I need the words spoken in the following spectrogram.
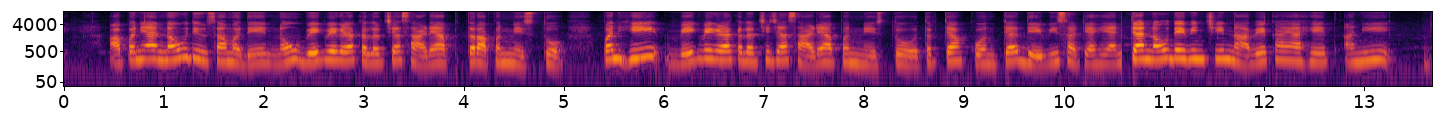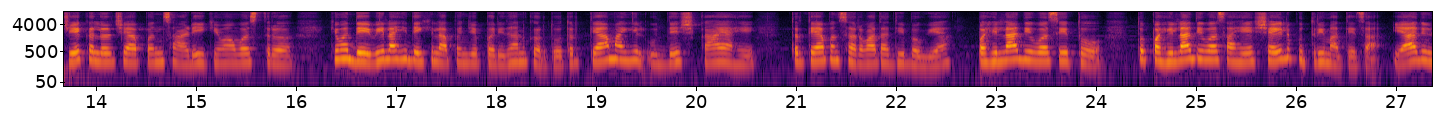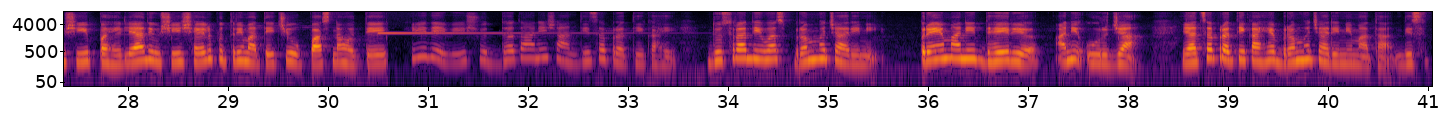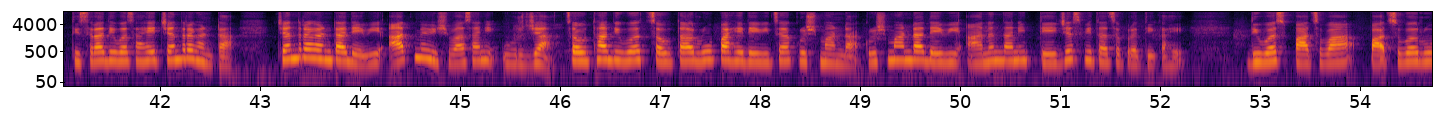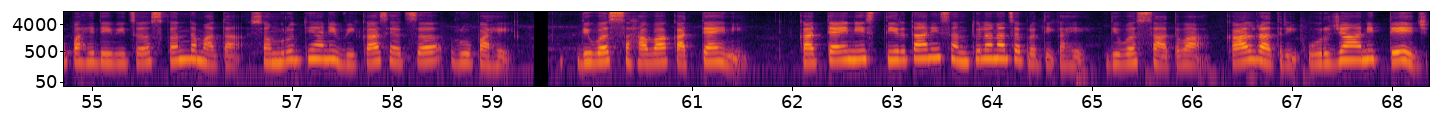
आपण या नऊ दिवसामध्ये नऊ वेगवेगळ्या कलरच्या साड्या तर आपण नेसतो. पण ही वेगवेगळ्या कलरची ज्या साड्या आपण नेसतो तर त्या कोणत्या देवीसाठी आहे? आणि त्या नऊ देवींची नावे काय आहेत? आणि जे कलरचे आपण साडी किंवा वस्त्र किंवा देवीलाही देखील आपण जे परिधान करतो तर त्यामागील उद्देश काय आहे? तर ते आपण सर्वात आधी बघूया. पहिला दिवस येतो. तो पहिला दिवस आहे शैलपुत्री मातेचा. या दिवशी पहिल्या दिवशी शैलपुत्री मातेची उपासना होते. ही देवी शुद्धता आणि शांतीचं प्रतीक आहे. दुसरा दिवस ब्रह्मचारिणी. प्रेम आणि धैर्य आणि ऊर्जा याचं प्रतीक आहे ब्रह्मचारिणी माता. दिस तिसरा दिवस आहे चंद्रघंटा. चंद्रघंटा देवी आत्मविश्वास आणि ऊर्जा. चौथा दिवस चौथा रूप आहे देवीचा कृष्मांडा. कृष्मांडा देवी आनंद आणि तेजस्विताचं प्रतीक आहे. दिवस पाचवा पाचवं रूप आहे देवीचं स्कंदमाता. समृद्धी आणि विकास याचं रूप आहे. दिवस सहावा कात्यायनी. कात्यायनी स्थिरता आणि संतुलनाचं प्रतीक आहे. दिवस सातवा काल रात्री ऊर्जा आणि तेज.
